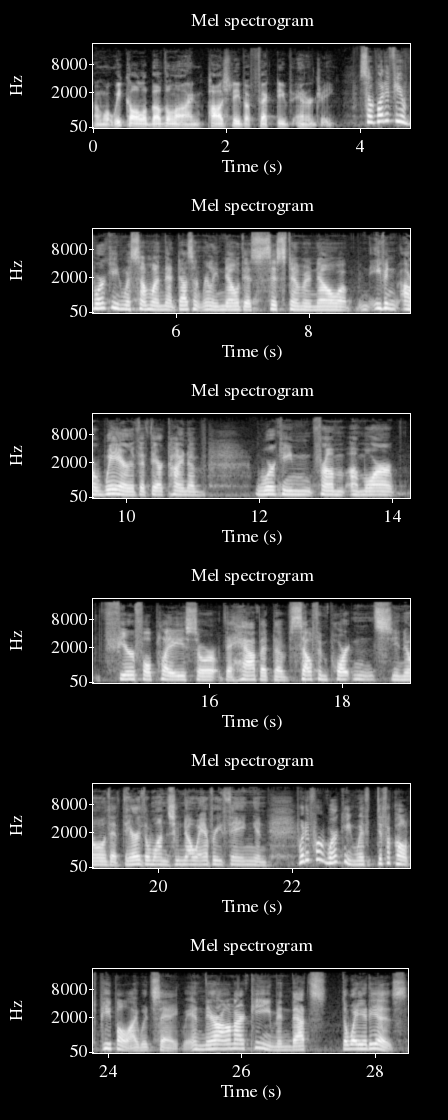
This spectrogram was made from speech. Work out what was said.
on what we call above the line positive, effective energy. So, what if you're working with someone that doesn't really know this system or know, uh, even aware that they're kind of working from a more fearful place or the habit of self importance, you know, that they're the ones who know everything? And what if we're working with difficult people, I would say, and they're on our team and that's the way it is?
